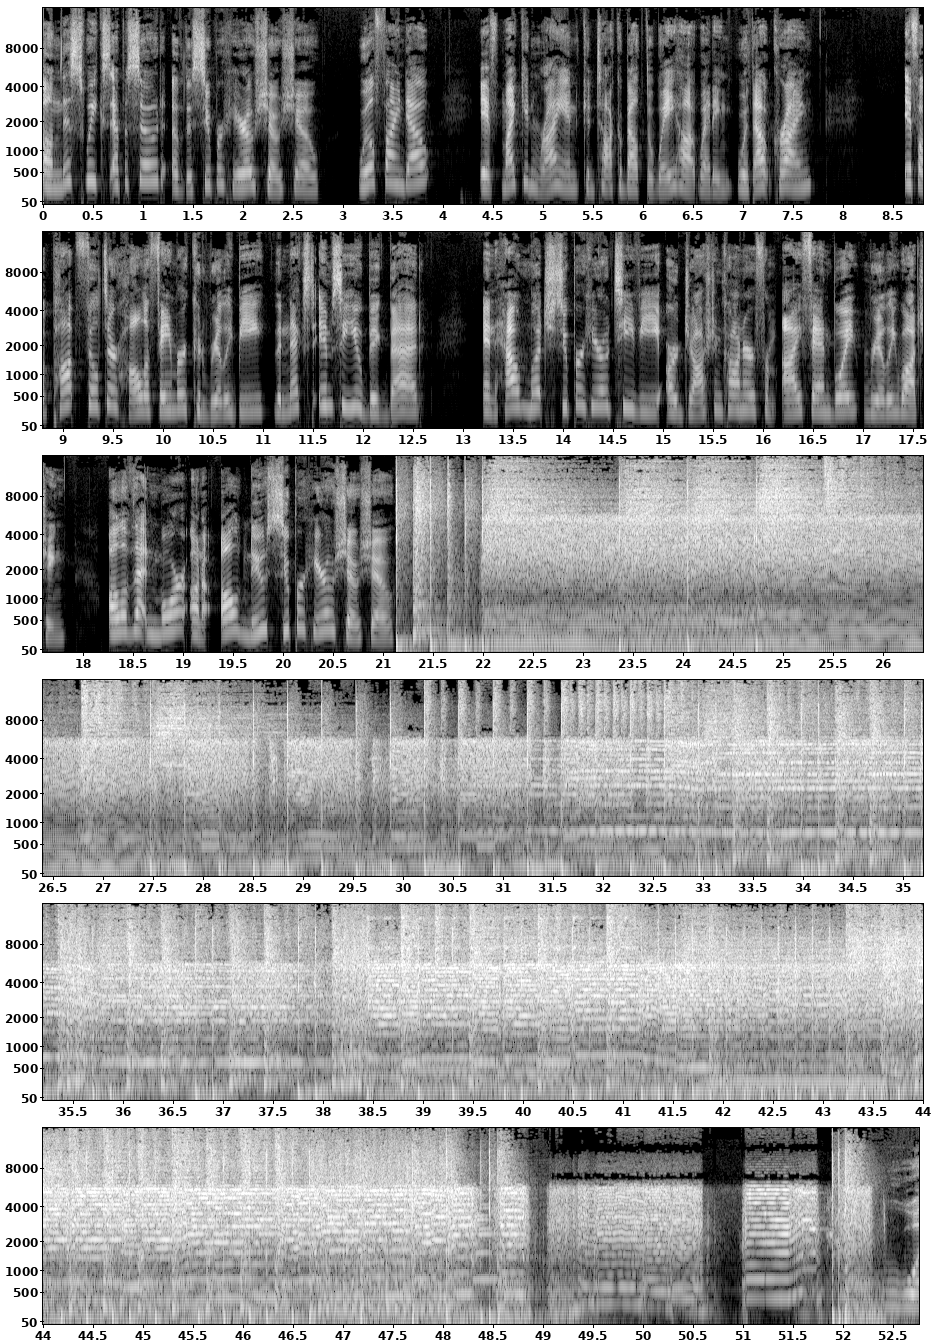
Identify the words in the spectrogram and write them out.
On this week's episode of the Superhero Show Show, we'll find out if Mike and Ryan can talk about the WayHaught Wedding without crying, if a pop filter Hall of Famer could really be the next MCU Big Bad, and how much superhero TV are Josh and Connor from iFanboy really watching. All of that and more on an all new Superhero Show Show.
